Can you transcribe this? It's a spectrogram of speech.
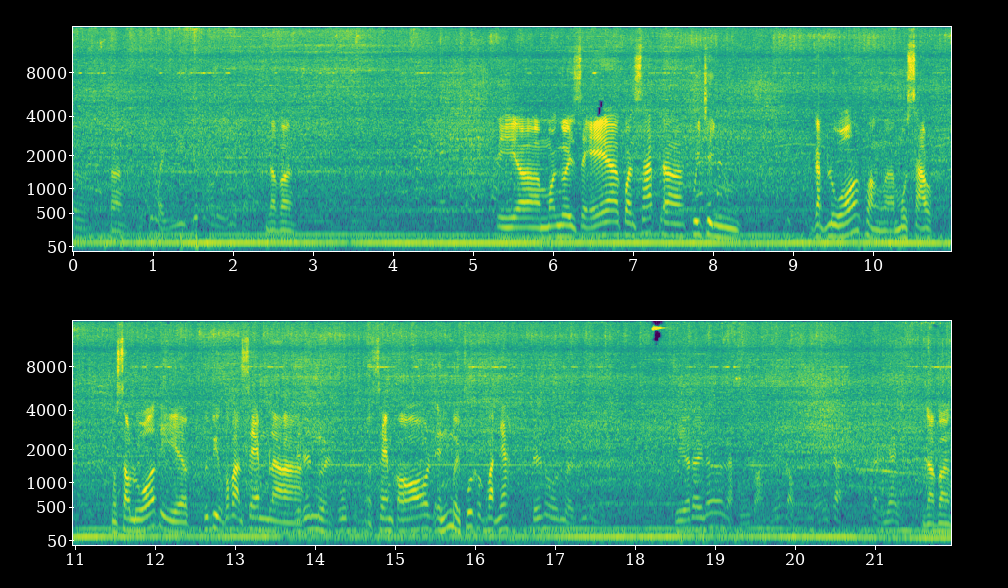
Ừ. à. Là Dạ vâng. Thì ờ, mọi người sẽ quan sát ờ, quy trình gặt lúa khoảng ờ, một sào. Một sào lúa thì quý vị và các bạn xem là đến 10 phút. xem có đến 10 phút các bạn nhé. Thế thôi 10 phút. Thì ở đây nó gặt toàn cái đồng chạy chạy nhanh. Dạ vâng.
